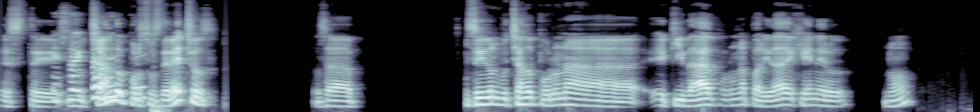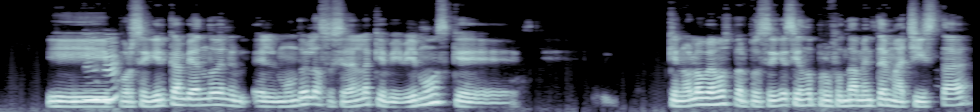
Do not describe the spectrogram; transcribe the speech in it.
este luchando por sus derechos. O sea, siguen luchando por una equidad, por una paridad de género, ¿no? Y por seguir cambiando en el, mundo y la sociedad en la que vivimos, que, que no lo vemos, pero pues sigue siendo profundamente machista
